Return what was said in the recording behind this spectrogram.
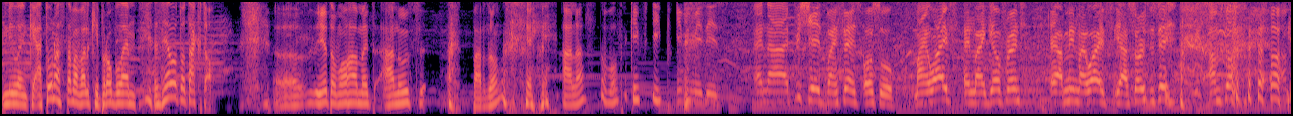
Milenke. A tu nastáva veľký problém. Znelo to takto. Uh, je to Mohamed Anus, pardon, Anas, to bol taký vtip. Giving me this. And I appreciate my fans also. My wife and my girlfriend, yeah, I mean my wife, yeah, sorry to say, I'm so... OK,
